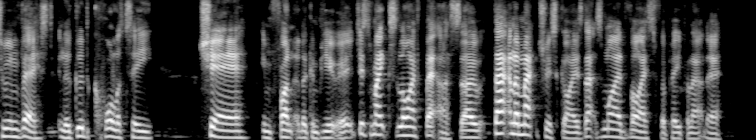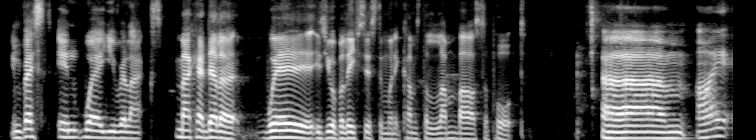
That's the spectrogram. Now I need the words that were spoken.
to invest in a good quality chair in front of the computer. It just makes life better. So that and a mattress, guys. That's my advice for people out there. Invest in where you relax. Matt Candela, where is your belief system when it comes to lumbar support? Um, I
